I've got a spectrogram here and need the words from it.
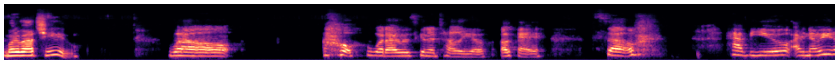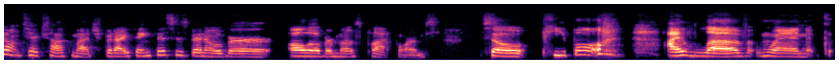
What about you? Well, oh, what I was going to tell you. Okay. So, have you, I know you don't TikTok much, but I think this has been over all over most platforms. So, people, I love when c-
